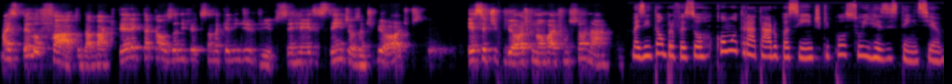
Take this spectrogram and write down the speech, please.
mas pelo fato da bactéria que está causando a infecção daquele indivíduo ser resistente aos antibióticos, esse antibiótico não vai funcionar. Mas então, professor, como tratar o paciente que possui resistência?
